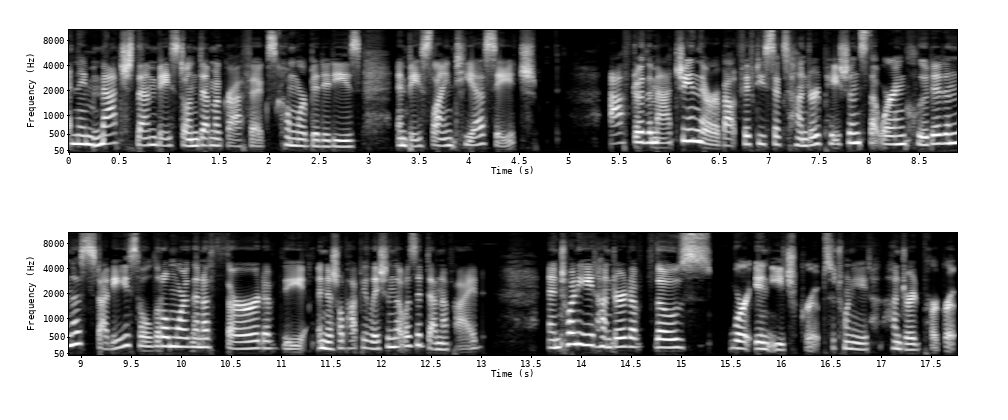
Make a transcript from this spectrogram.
and they matched them based on demographics, comorbidities, and baseline TSH. After the matching, there were about 5,600 patients that were included in the study, so a little more than a third of the initial population that was identified. And 2,800 of those were in each group, so 2,800 per group.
